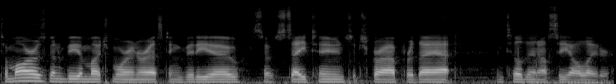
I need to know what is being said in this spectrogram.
tomorrow is going to be a much more interesting video, so stay tuned, subscribe for that. Until then, I'll see y'all later.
